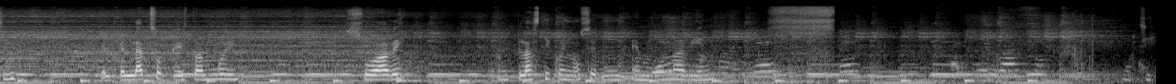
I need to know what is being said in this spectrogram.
sí. El pelazo que está muy suave. El plástico y no se embona bien. Así.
